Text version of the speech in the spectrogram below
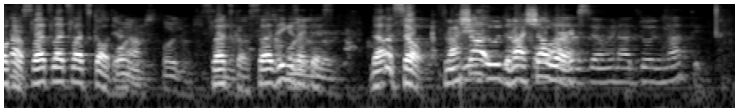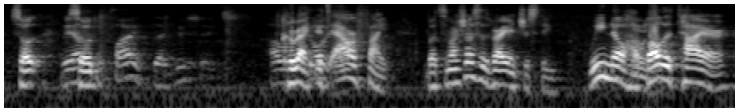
Okay. Stop. So let's let's let's go there. Spoilers, spoilers. So let's go. So the thing is like this. The, so the We Mashal, the Mashal works. us, Then we're not doing nothing. So We so have to fight, like you said. It's our correct. It's our fight. But the Mashal says very interesting. We know how Sorry. tire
